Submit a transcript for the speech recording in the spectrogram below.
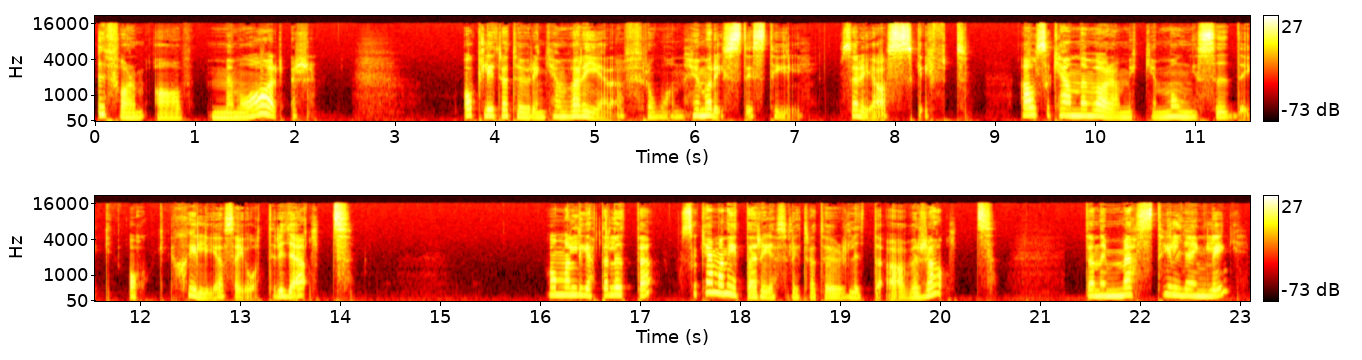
i form av memoarer. Och litteraturen kan variera från humoristisk till seriös skrift. Alltså kan den vara mycket mångsidig och skilja sig åt rejält. Om man letar lite så kan man hitta reselitteratur lite överallt. Den är mest tillgänglig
